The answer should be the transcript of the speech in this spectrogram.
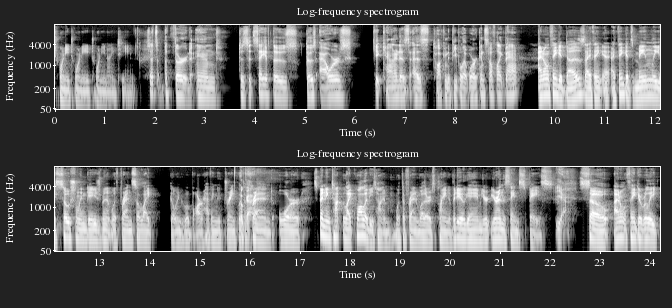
2020 2019 So that's a third. And does it say if those those hours get counted as as talking to people at work and stuff like that? i don't think it does i think i think it's mainly social engagement with friends so like going to a bar having a drink with Okay. a friend or spending time like quality time with a friend whether it's playing a video game you're you're in the same space Yeah. So I don't think it really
